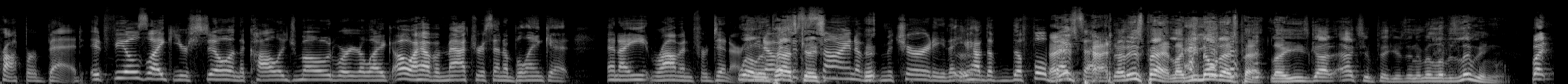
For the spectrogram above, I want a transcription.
proper bed. It feels like you're still in the college mode where you're like, oh, I have a mattress and a blanket. And I eat ramen for dinner. Well, you in know, Pat's it's just case- a sign of maturity that you have the the full That bed is set. Pat. That is Pat. Like, we know that's Pat. Like, he's got action figures in the middle of his living room. But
